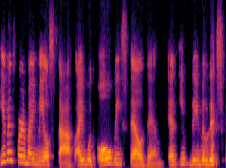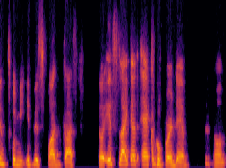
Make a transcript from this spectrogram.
Even for my male staff, I would always tell them, and if they will listen to me in this podcast, so it's like an echo for them. Um,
